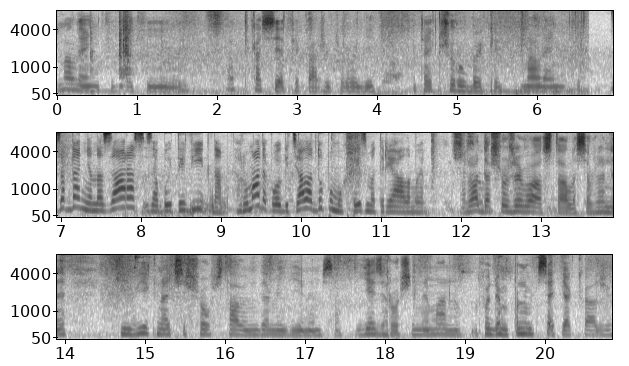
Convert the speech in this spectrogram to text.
Маленькі такі. От касети кажуть вроді. От як шрубики маленькі. Завдання на зараз забити вікна. Громада пообіцяла допомогти з матеріалами. Рада, що жива сталася, вже не ті вікна чи що вставимо, де ми дінемося. Є гроші, нема, ну будемо пнутися, як кажуть.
